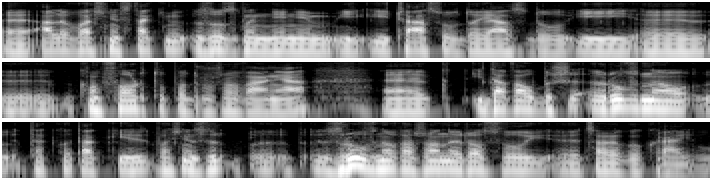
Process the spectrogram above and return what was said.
e, ale właśnie z takim z uwzględnieniem i, i czasów dojazdu i komfortu podróżowania e, i dawałby równo, tak, taki właśnie zr- zrównoważony rozwój całego kraju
